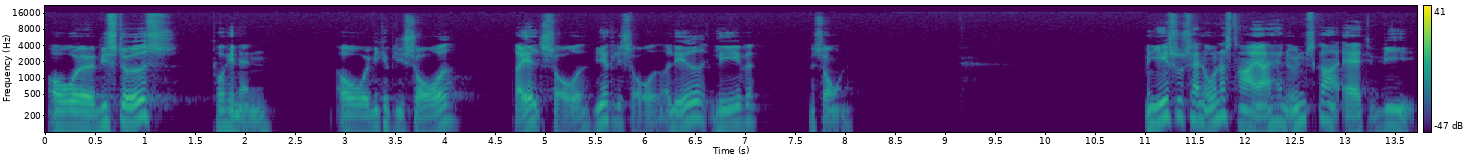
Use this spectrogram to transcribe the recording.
Og øh, vi stødes på hinanden. Og øh, vi kan blive såret. Reelt såret. Virkelig såret. Og leve, leve med sårene. Men Jesus han understreger, at han ønsker, at vi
